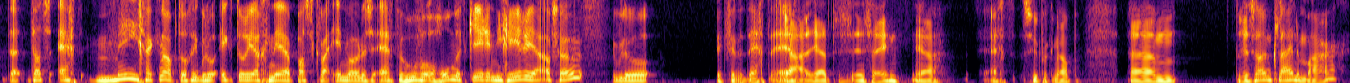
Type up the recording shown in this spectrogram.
Dat, dat is echt mega knap, toch? Ik bedoel, Equatoriaal Guinea past qua inwoners echt hoeveel honderd keer in Nigeria of zo? Ik bedoel, ik vind het echt... echt Ja, ja, het is insane. Ja, echt super knap. er is wel een kleine maar.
